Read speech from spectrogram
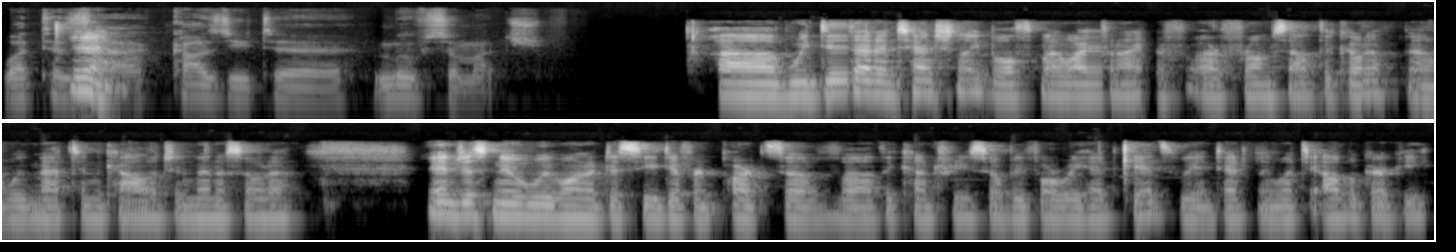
What has yeah. uh, caused you to move so much? Uh, we did that intentionally. Both my wife and I are, are from South Dakota. Uh, we met in college in Minnesota and just knew we wanted to see different parts of uh, the country. So before we had kids, we intentionally went to Albuquerque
